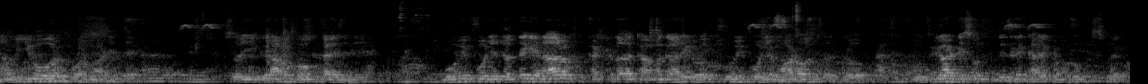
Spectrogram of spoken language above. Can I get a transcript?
ನಮ್ಮ ಇ ಅವ್ರಿಗೆ ಫೋನ್ ಮಾಡಿದ್ದೆ. ಸೊ ಈ ಗ್ರಾಮಕ್ಕೆ ಹೋಗ್ತಾ ಇದ್ದೀನಿ. ಭೂಮಿ ಪೂಜೆ ಜೊತೆಗೆ ಏನಾದ್ರು ಕಟ್ಟಡದ ಕಾಮಗಾರಿಗಳು ಭೂಮಿ ಪೂಜೆ ಮಾಡುವಂಥದ್ದು ಉದ್ಘಾಟಿಸುವಂಥದ್ದಿದ್ರೆ ಕಾರ್ಯಕ್ರಮ ರೂಪಿಸಬೇಕು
